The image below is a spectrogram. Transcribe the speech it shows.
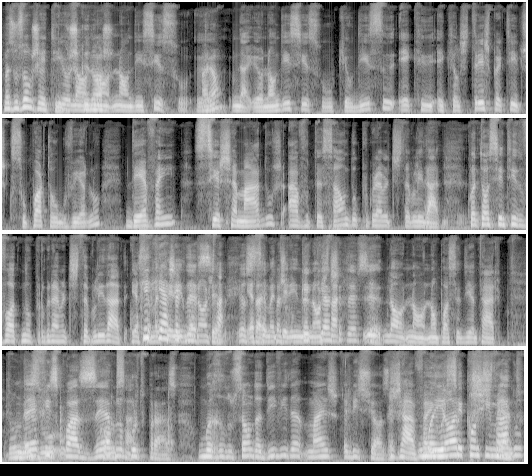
Mas os objetivos eu não, que nós. Não, não disse isso. Ah, não? não? Eu não disse isso. O que eu disse é que aqueles três partidos partidos que suportam o governo devem ser chamados à votação do programa de estabilidade. Quanto ao sentido de voto no programa de estabilidade, o essa que é que matéria ainda não ser? está. Eu essa sei, matéria ainda não está. Não, não, não posso adiantar. De um déficit quase zero no sabe? curto prazo, uma redução da dívida mais ambiciosa, já veio maior a ser contestado.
